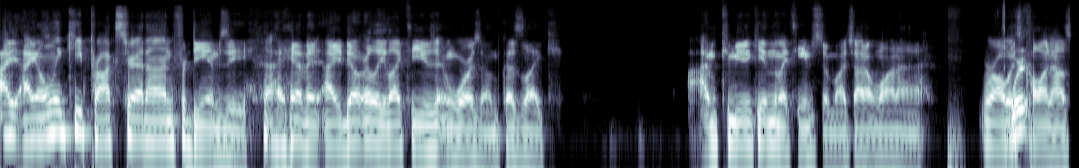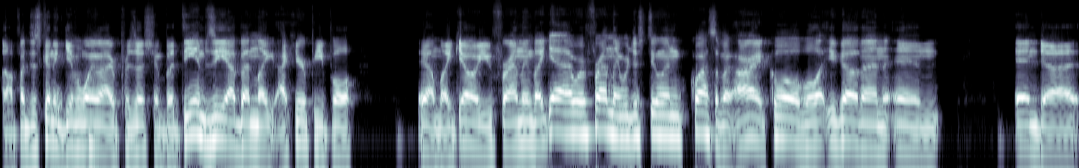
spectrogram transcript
I, I only keep prox chat on for DMZ. I haven't. I don't really like to use it in Warzone because like I'm communicating with my team so much. I don't want to. We're always Where- calling out stuff. I'm just gonna give away my position. But DMZ, I've been like, I hear people. Yeah, I'm like, yo, are you friendly? Like, yeah, we're friendly. We're just doing quests. I'm like, all right, cool. We'll let you go then. And and uh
